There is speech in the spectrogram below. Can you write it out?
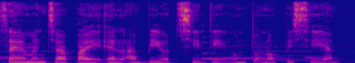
Saya mencapai El Abiyot Sidi untuk novisiat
